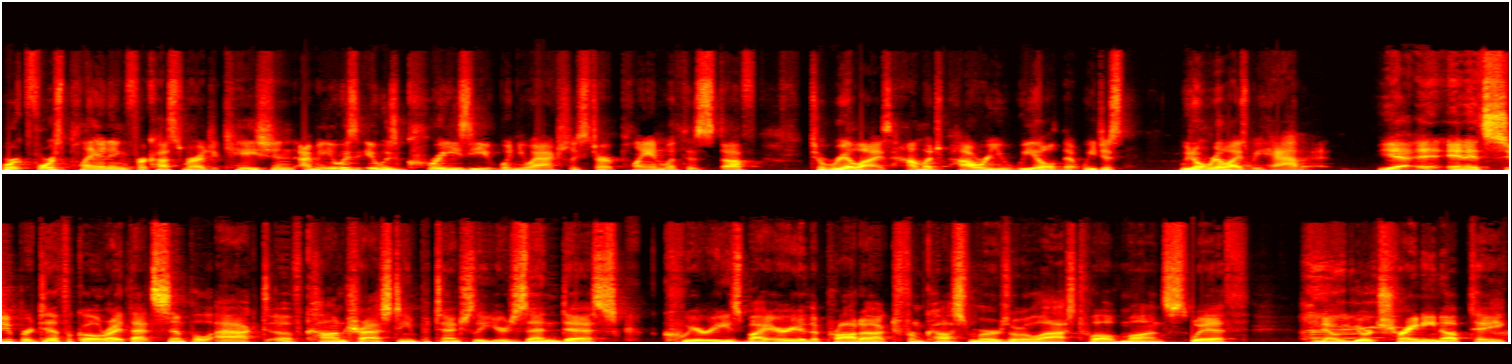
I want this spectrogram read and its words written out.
workforce planning for customer education. I mean, it was it was crazy when you actually start playing with this stuff to realize how much power you wield that we just we don't realize we have it. Yeah, and it's super difficult, right? That simple act of contrasting potentially your Zendesk queries by area of the product from customers over the last 12 months with you know your training uptake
